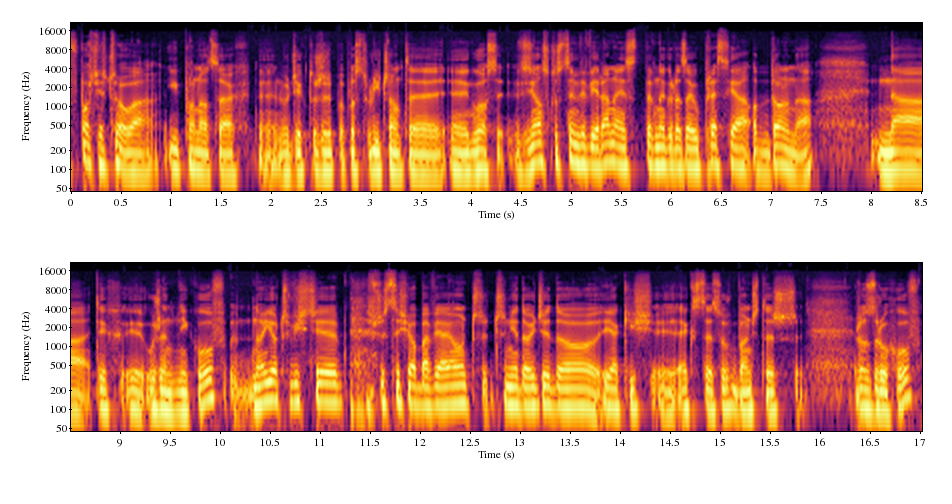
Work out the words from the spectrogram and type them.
w pocie czoła i po nocach ludzie, którzy którzy po prostu liczą te e, głosy. W związku z tym wywierana jest pewnego rodzaju presja oddolna na tych e, urzędników. No i oczywiście wszyscy się obawiają, czy, czy nie dojdzie do jakichś e, ekscesów bądź też rozruchów.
